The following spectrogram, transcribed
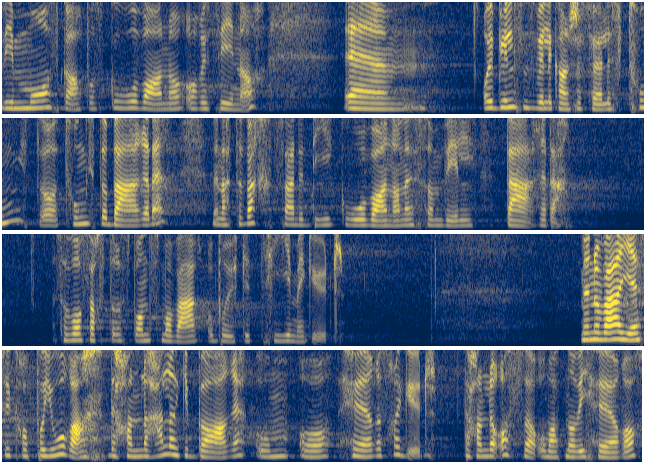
Vi må skape oss gode vaner og rutiner. Um, og I begynnelsen vil det kanskje føles tungt og tungt å bære det, men etter hvert så er det de gode vanene som vil bære det. Så vår første respons må være å bruke tid med Gud. Men å være Jesu kropp på jorda det handler heller ikke bare om å høre fra Gud. Det handler også om at når vi hører,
